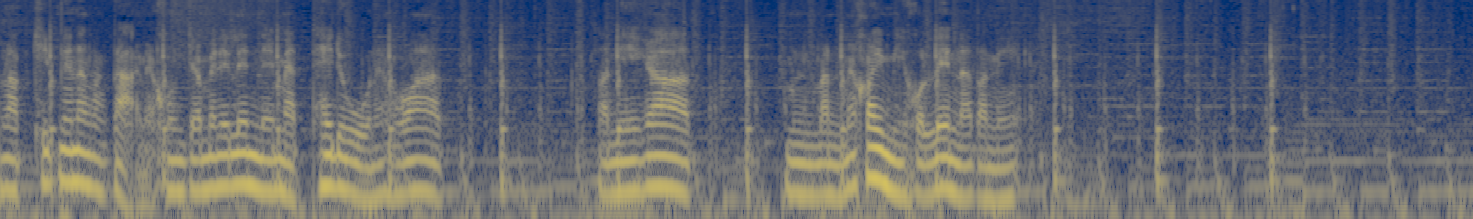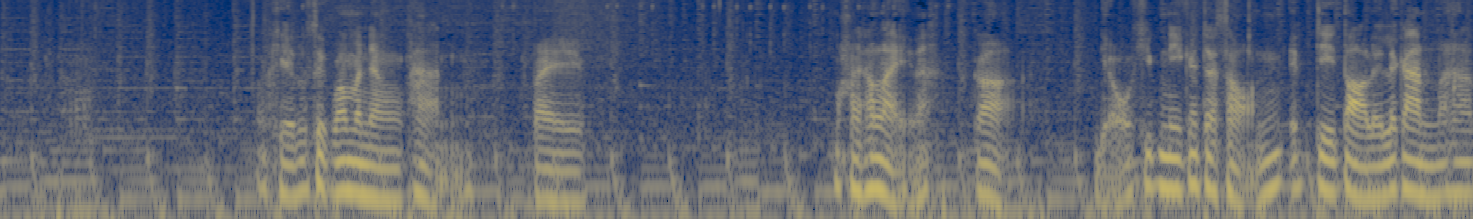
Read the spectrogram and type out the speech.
ำหรับคลิปแนะนำต่างๆเนี่ยคงจะไม่ได้เล่นในแมตช์ให้ดูนะ เพราะว่า ตอนนี้ก็มันมันไม่ค่อยมีคนเล่นนะตอนนี้ โอเครู้สึกว่ามันยังผ่านไปไม่ค่อยเท่าไหร่นะ ก็ เดี๋ยวคลิปนี้ก็จะสอน SG ต่อเลยล้วกันนะครับ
